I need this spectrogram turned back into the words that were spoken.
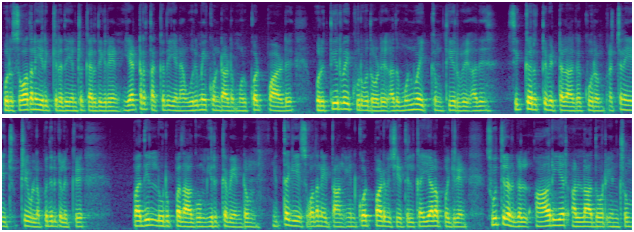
ஒரு சோதனை இருக்கிறது என்று கருதுகிறேன். ஏற்றத்தக்கது என உரிமை கொண்டாடும் ஒரு கோட்பாடு ஒரு தீர்வை கூறுவதோடு அது முன்வைக்கும் தீர்வு அது சிக்கறுத்து விட்டதாக கூறும் பிரச்சனையை சுற்றியுள்ள புதிர்களுக்கு பதில் உறுப்பதாகவும் இருக்க வேண்டும். இத்தகைய சோதனைத்தான் என் கோட்பாடு விஷயத்தில் கையாளப் போகிறேன். சூத்திரர்கள் ஆரியர் அல்லாதோர் என்றும்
